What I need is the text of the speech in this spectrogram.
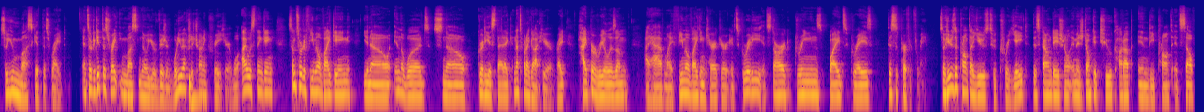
So you must get this right. And so to get this right, you must know your vision. What are you actually trying to create here? Well, I was thinking some sort of female Viking, you know, in the woods, snow, gritty aesthetic. And that's what I got here, right? Hyper realism. I have my female Viking character. It's gritty, it's dark, greens, whites, grays. This is perfect for me. So here's the prompt I use to create this foundational image. Don't get too caught up in the prompt itself.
